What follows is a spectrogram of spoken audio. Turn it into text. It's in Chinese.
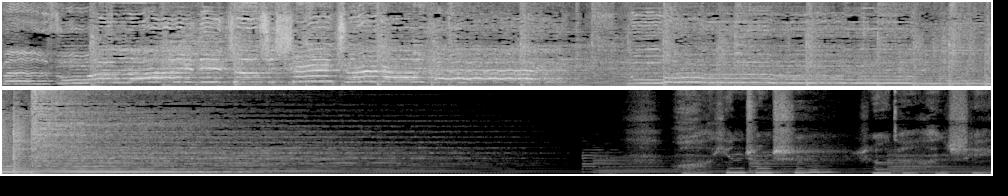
奔赴而来你就是星辰大海我眼中炽热的恒星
